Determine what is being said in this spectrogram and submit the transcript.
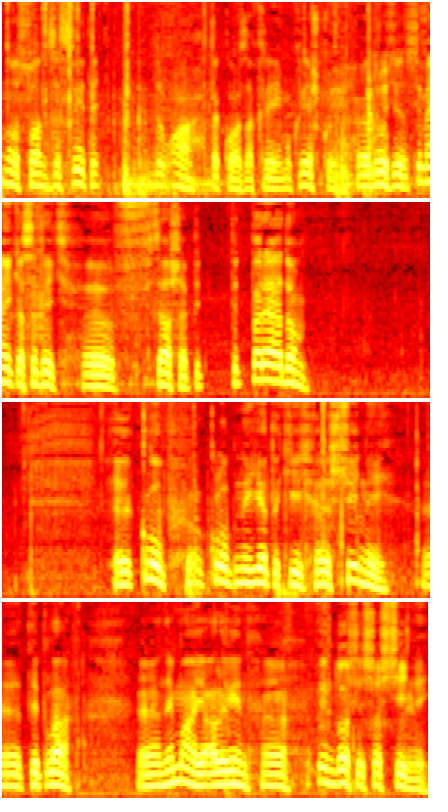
Ну, сонце світить. О, тако закриємо кришкою. Е, Друзі, сімейка сидить е, вся ще під, під передом. Е, Клуб, клуб не є такий е, щільний, е, тепла немає, але він, він досить ще щільний.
